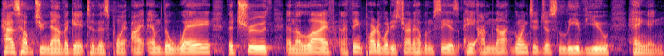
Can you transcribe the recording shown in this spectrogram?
has helped you navigate to this point. I am the way, the truth, and the life. And I think part of what he's trying to help them see is hey, I'm not going to just leave you hanging.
